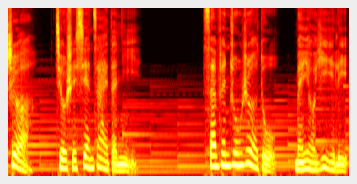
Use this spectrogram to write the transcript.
这就是现在的你，三分钟热度，没有毅力，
